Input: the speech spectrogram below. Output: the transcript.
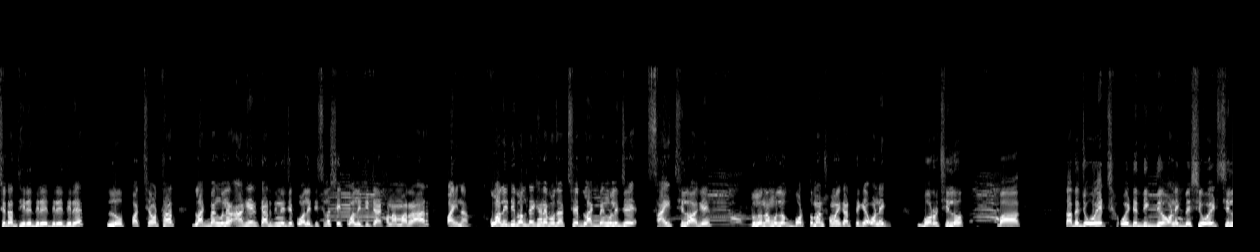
সেটা ধীরে ধীরে ধীরে ধীরে লোপ পাচ্ছে। অর্থাৎ ব্ল্যাক বেঙ্গলের আগেরকার দিনে যে কোয়ালিটি ছিল, সেই কোয়ালিটিটা এখন আমরা আর পাই না। কোয়ালিটি বলতে এখানে বোঝাচ্ছে ব্ল্যাক বেঙ্গলের যে সাইজ ছিল আগে, তুলনামূলক বর্তমান সময়কার থেকে অনেক বড় ছিল বা তাদের যে ওয়েট ওয়েটের দিক দিয়ে অনেক বেশি ওয়েট ছিল,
